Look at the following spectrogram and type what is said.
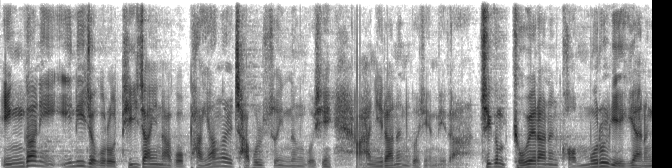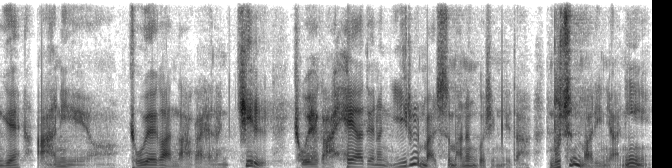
인간이 인위적으로 디자인하고 방향을 잡을 수 있는 것이 아니라는 것입니다. 지금 교회라는 건물을 얘기하는 게 아니에요. 교회가 나가야 하는 길, 교회가 해야 되는 일을 말씀하는 것입니다. 무슨 말이냐니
